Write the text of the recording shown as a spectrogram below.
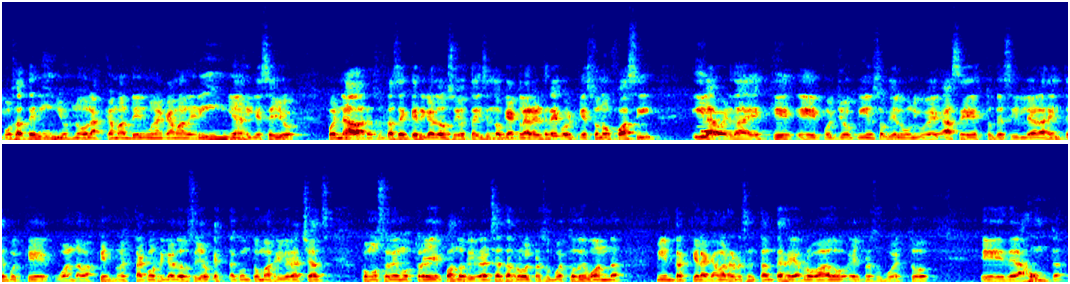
cosas de niños, ¿no? Las camas de, una cama de niñas y qué sé yo. Pues nada, resulta ser que Ricardo Rosselló está diciendo que aclare el récord, que eso no fue así y la verdad es que eh, pues yo pienso que lo único que hace esto es decirle a la gente pues que Wanda Vázquez no está con Ricardo Rosselló, que está con Tomás Rivera Chats, como se demostró ayer cuando Rivera Chats aprobó el presupuesto de Wanda, mientras que la Cámara de Representantes había aprobado el presupuesto eh, de la Junta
